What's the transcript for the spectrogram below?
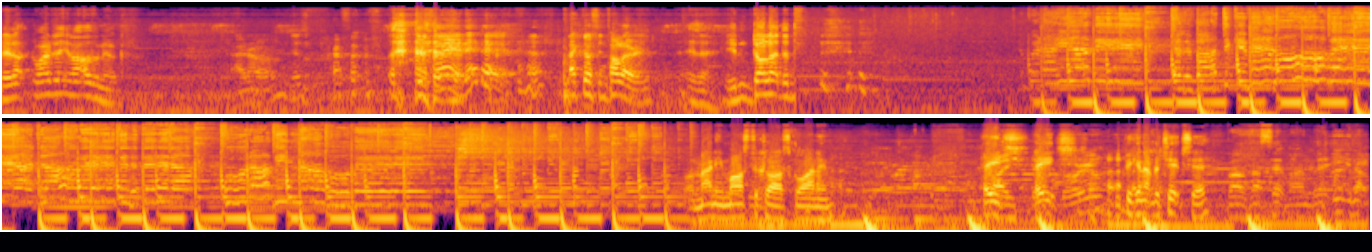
Do you like, why don't you like other milk? I don't know. Just prefer. prefer it, isn't it? Lactose intolerant. Is it? You don't like the. गल बात के मैं होवे आ Manny masterclass guanin. H, H, you picking up the tips, here? Bro, that's it, man. They're eating up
